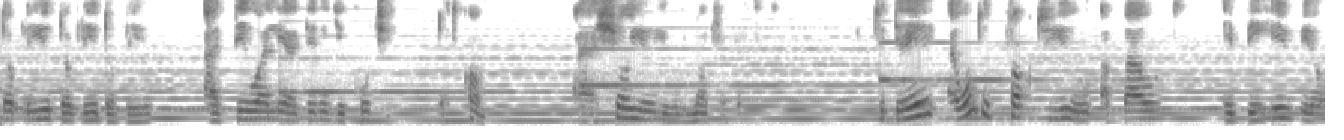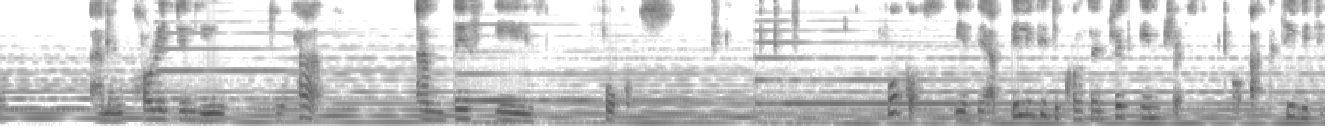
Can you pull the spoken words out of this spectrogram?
www.adewaleadenijicoaching.com. I assure you, you will not regret it. Today, I want to talk to you about a behavior I'm encouraging you to have, and this is focus. Focus is the ability to concentrate interest or activity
